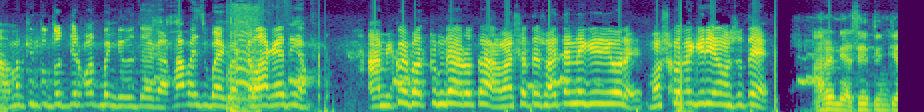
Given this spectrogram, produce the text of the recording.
আমার কিন্তু দরজার পাত ভেঙে গেছে জায়গা। খাবাইছি বাইক একটা লাগাই দিলাম আমি কই বাথরুম দেওয়ার কথা আমার সাথে শয়তানে গিরি ওরে। মস্করা গিরি আমার সাথে। আরে মেয়ে সে তুই কে?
